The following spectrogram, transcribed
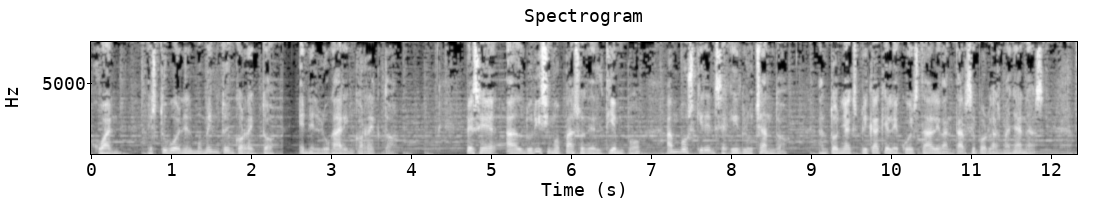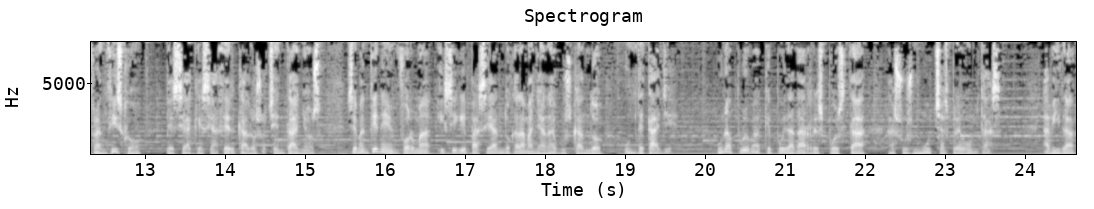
Juan estuvo en el momento incorrecto, en el lugar incorrecto. Pese al durísimo paso del tiempo, ambos quieren seguir luchando. Antonia explica que le cuesta levantarse por las mañanas. Francisco, pese a que se acerca a los 80 años, se mantiene en forma y sigue paseando cada mañana buscando un detalle, una prueba que pueda dar respuesta a sus muchas preguntas. La vida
